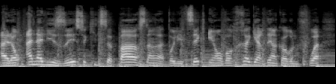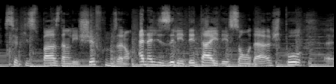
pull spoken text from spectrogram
allons analyser ce qui se passe dans la politique et on va regarder encore une fois ce qui se passe dans les chiffres. Nous allons analyser les détails des sondages pour euh,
